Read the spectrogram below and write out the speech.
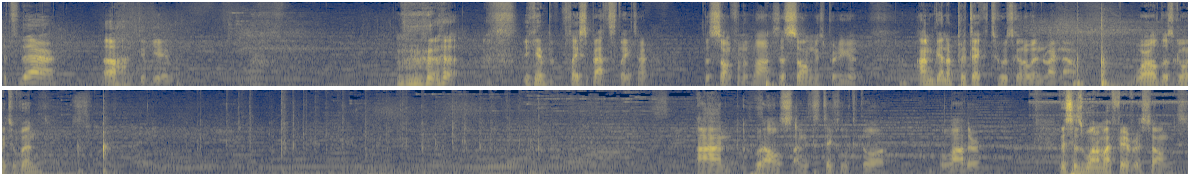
It's there! Ah, oh, good game. You can place bets later. The song from the last. The song is pretty good. I'm gonna predict who's gonna win right now. World is going to win. And who else? I need to take a look at the ladder. This is one of my favorite songs.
